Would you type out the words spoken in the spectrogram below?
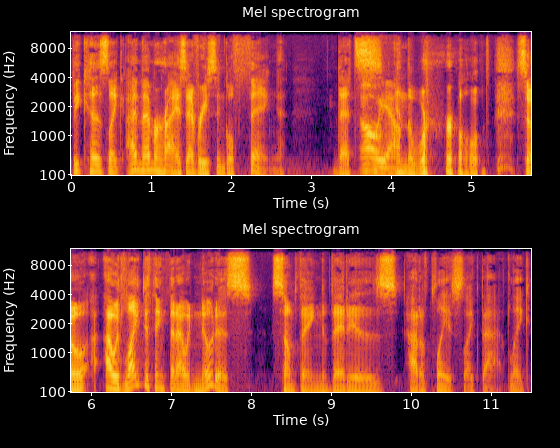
because like I memorize every single thing that's oh, yeah. in the world. So I would like to think that I would notice something that is out of place like that. Like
